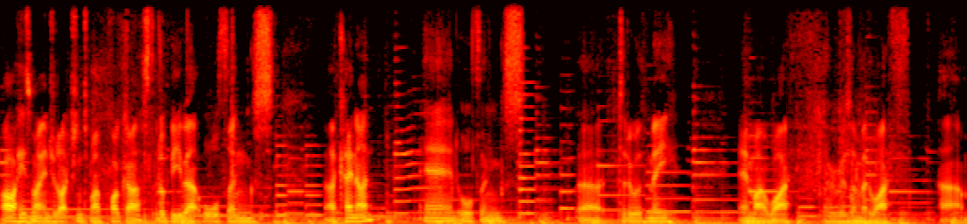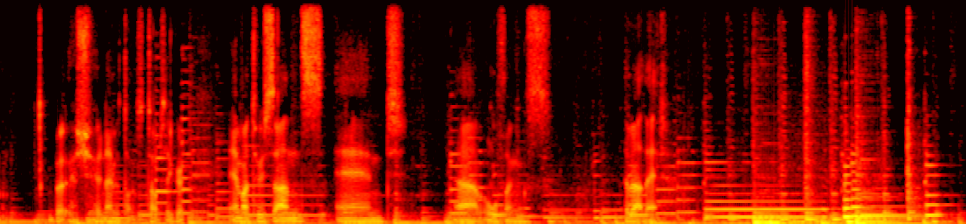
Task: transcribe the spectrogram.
Oh, here's my introduction to my podcast. It'll be about all things uh, canine and all things uh, to do with me and my wife, who is a midwife, um, but her name is top, top, secret, and my two sons, and um, all things about that.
